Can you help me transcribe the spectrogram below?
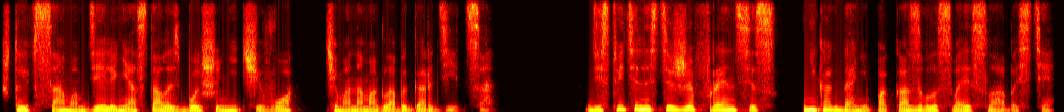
что и в самом деле не осталось больше ничего — чем она могла бы гордиться. В действительности же Фрэнсис никогда не показывала своей слабости.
